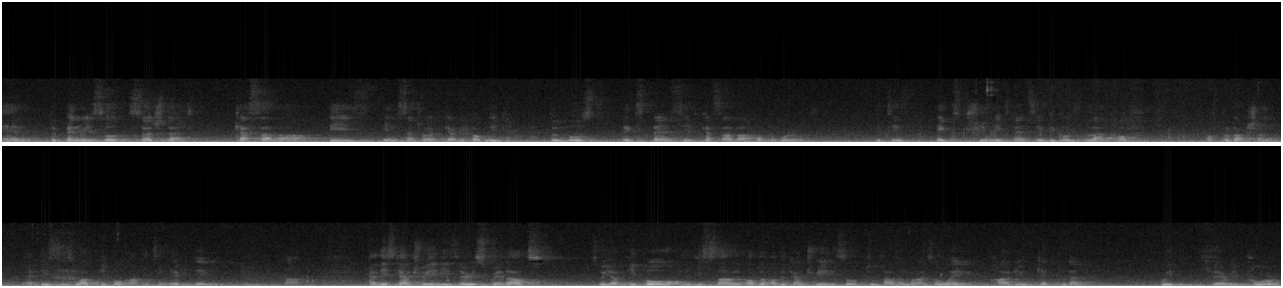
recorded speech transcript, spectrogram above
And the is so, such that cassava is, in Central African Republic, the most expensive cassava of the world. It is extremely expensive because lack of, of production, and this is what people are eating every day. Now, and this country is very spread out. So you have people on the east side of the, of the country, so 2,000 miles away. How do you get to them? With very poor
